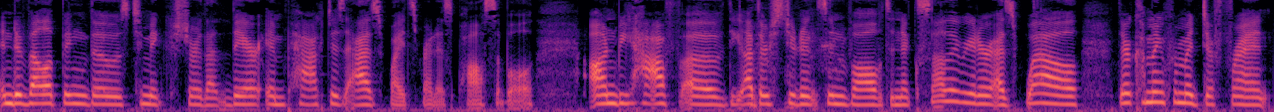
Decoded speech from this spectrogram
and developing those to make sure that their impact is as widespread as possible. On behalf of the other students involved in Accelerator as well, they're coming from a different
